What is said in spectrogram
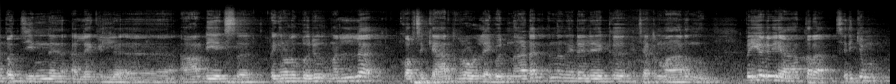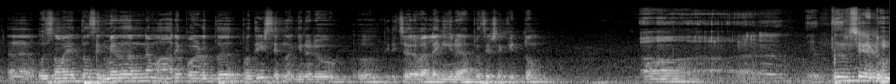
ഇപ്പൊ ജിന്ന് അല്ലെങ്കിൽ ആർ ഡി എക്സ് ഇങ്ങനെയുള്ള ഒരു നല്ല കുറച്ച് ക്യാരക്ടർ റോളിലേക്ക് ഒരു നടൻ എന്ന നിലയിലേക്ക് ചേട്ടൻ മാറുന്നു. അപ്പോൾ ഈ ഒരു യാത്ര ശരിക്കും ഒരു സമയത്ത് സിനിമയിൽ തന്നെ മാറിപ്പോയെടുത്ത് പ്രതീക്ഷിച്ചിരുന്നു ഇങ്ങനൊരു തിരിച്ചുവരവ് അല്ലെങ്കിൽ ഇങ്ങനെ അപ്രിസിയേഷൻ കിട്ടും? തീർച്ചയായിട്ടും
